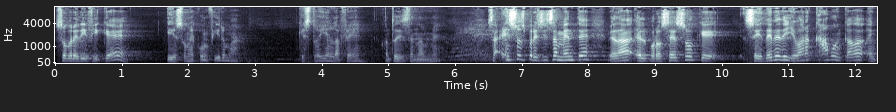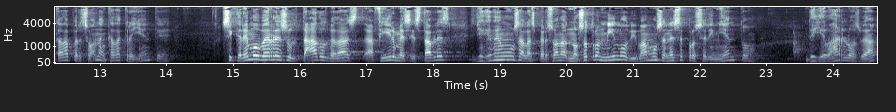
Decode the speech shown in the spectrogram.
sobreedifiqué, y eso me confirma que estoy en la fe. ¿Cuántos dicen amén? O sea, eso es precisamente, ¿verdad? El proceso que se debe de llevar a cabo en cada, en cada persona, en cada creyente. Si queremos ver resultados, ¿verdad? Firmes y estables, lleguemos a las personas, nosotros mismos vivamos en ese procedimiento de llevarlos, ¿verdad?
